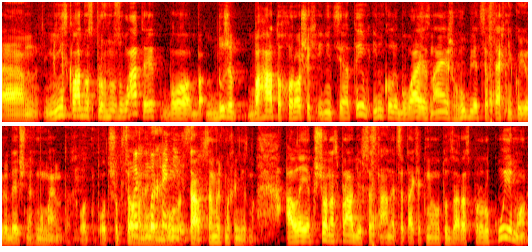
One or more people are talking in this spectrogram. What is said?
Ем, мені складно спрогнозувати, бо дуже багато хороших ініціатив інколи буває, знаєш, губляться в техніко-юридичних моментах. От, от щоб цього не відбулося. Так, в самих механізмах. Але якщо насправді все станеться так, як ми тут зараз пророкуємо,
